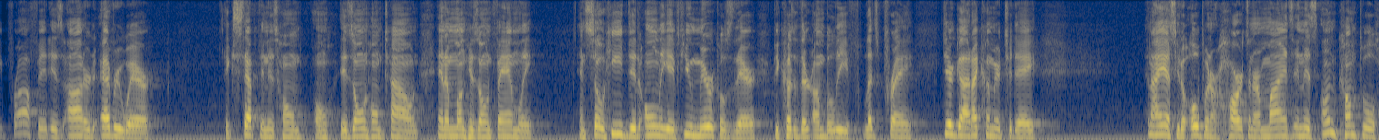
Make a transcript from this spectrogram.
A prophet is honored everywhere except in his, home, his own hometown and among his own family. And so he did only a few miracles there because of their unbelief. Let's pray. Dear God, I come here today and I ask you to open our hearts and our minds in this uncomfortable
